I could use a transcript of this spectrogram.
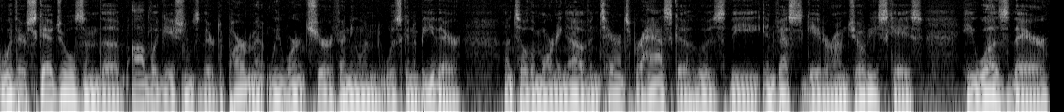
with their schedules and the obligations of their department, we weren't sure if anyone was going to be there until the morning of. And Terrence Prohaska, who is the investigator on Jody's case, he was there.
